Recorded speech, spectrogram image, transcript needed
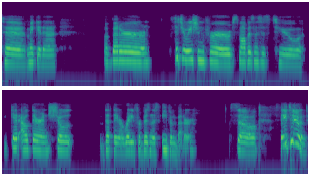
to make it a a better situation for small businesses to get out there and show that they are ready for business even better. So stay tuned.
